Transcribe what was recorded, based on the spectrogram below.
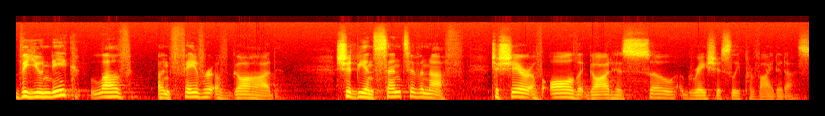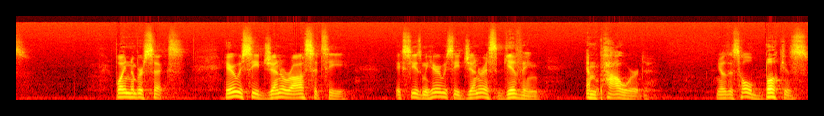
the unique love and favor of God should be incentive enough to share of all that God has so graciously provided us. Point number six. Here we see generosity, excuse me, here we see generous giving empowered. You know, this whole book is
